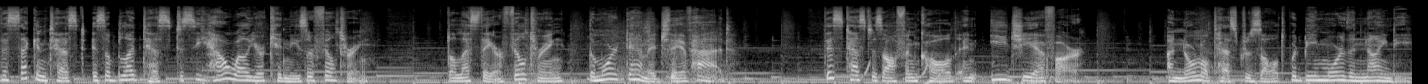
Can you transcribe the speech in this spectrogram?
The second test is a blood test to see how well your kidneys are filtering the less they are filtering, the more damage they have had. This test is often called an EGFR. A normal test result would be more than 90,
